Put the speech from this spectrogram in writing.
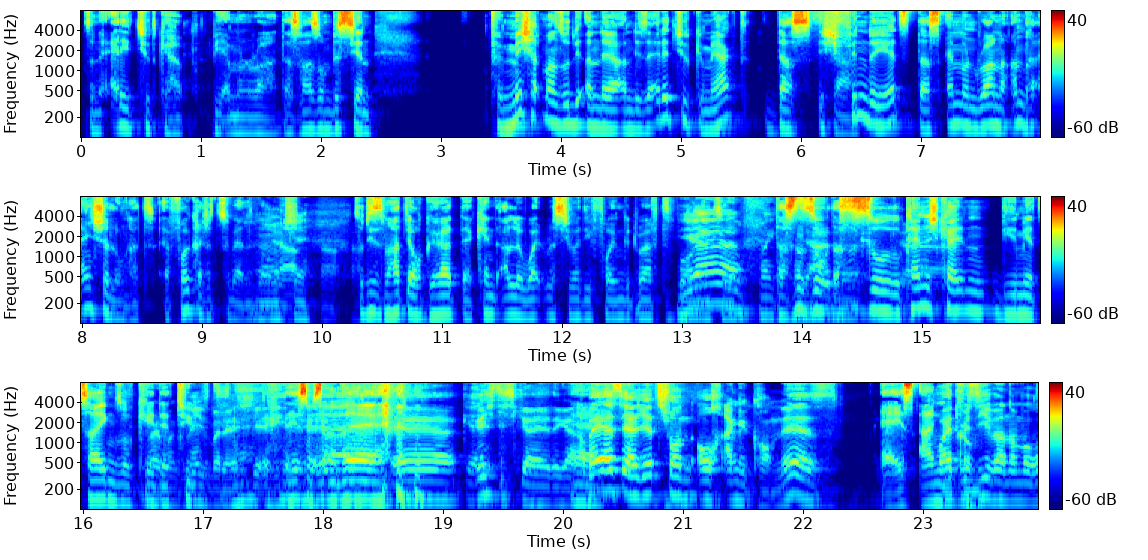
so eine Attitude gehabt wie Emera. Das war so ein bisschen. Für mich hat man so die, an, der, an dieser Attitude gemerkt, dass ich Ja. finde jetzt, dass Emon Ra eine andere Einstellung hat, erfolgreicher zu werden. Ja. Okay. So dieses, man hat ja auch gehört, der kennt alle Wide Receiver, die vor ihm gedraftet wurden Ja, und so. Das sind so, das ist so ja. Kleinigkeiten, die mir zeigen, so, okay, der Typ, der ist ein bisschen, richtig geil, Digga. Ja. Aber er ist ja jetzt schon auch angekommen, ne? Er ist ist Wide angekommen. Receiver Number One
